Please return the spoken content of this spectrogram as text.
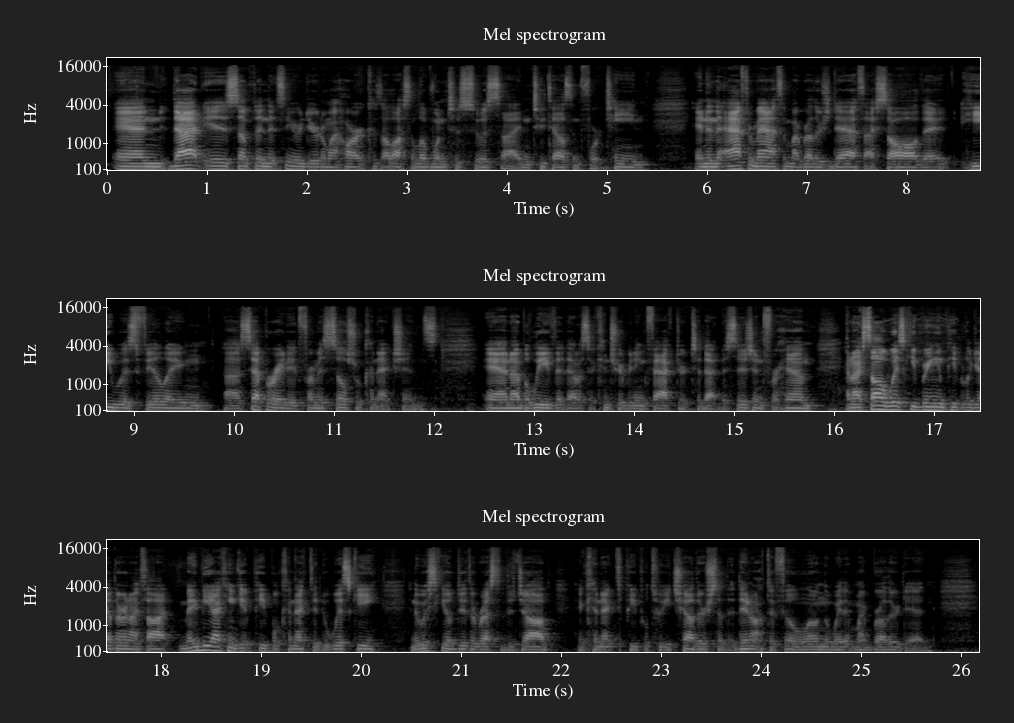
and that is something that's near and dear to my heart because i lost a loved one to suicide in 2014 and in the aftermath of my brother's death i saw that he was feeling uh, separated from his social connections and I believe that that was a contributing factor to that decision for him. And I saw whiskey bringing people together, and I thought maybe I can get people connected to whiskey, and the whiskey will do the rest of the job and connect people to each other so that they don't have to feel alone the way that my brother did.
